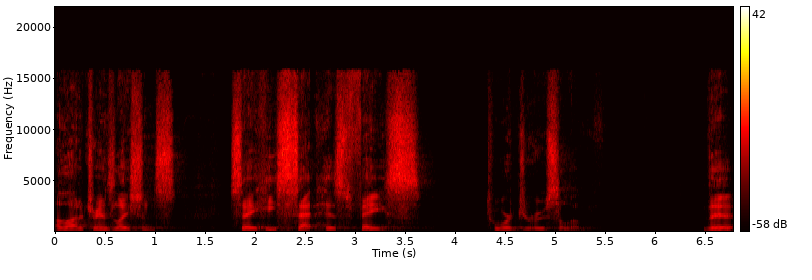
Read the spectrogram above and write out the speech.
A lot of translations say he set his face toward Jerusalem. The,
